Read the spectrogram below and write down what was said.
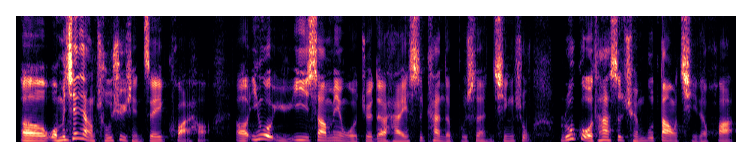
呃，我们先讲储蓄险这一块哈，呃，因为语义上面我觉得还是看得不是很清楚。如果它是全部到期的话，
